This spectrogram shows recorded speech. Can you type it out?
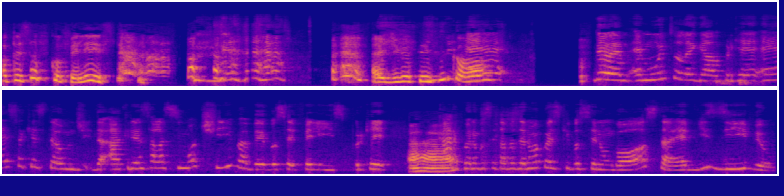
a pessoa ficou feliz? Aí eu digo assim, ficou. É, meu, é, é, muito legal, porque é essa questão de a criança ela se motiva a ver você feliz. Porque, uhum. cara, quando você tá fazendo uma coisa que você não gosta, é visível,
